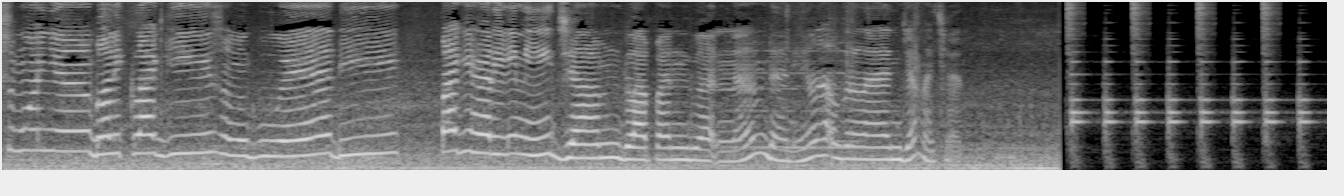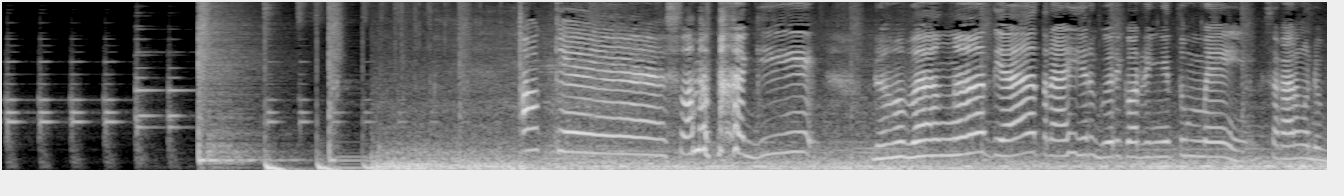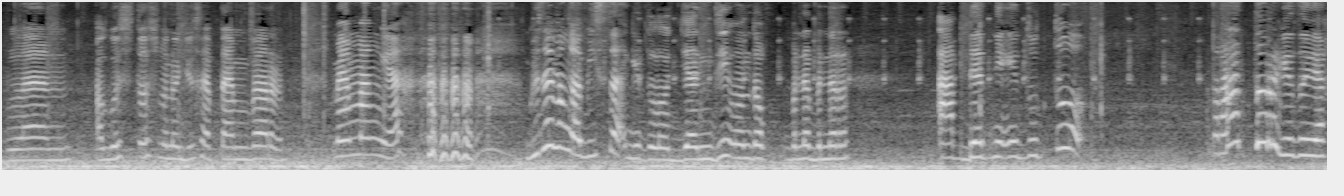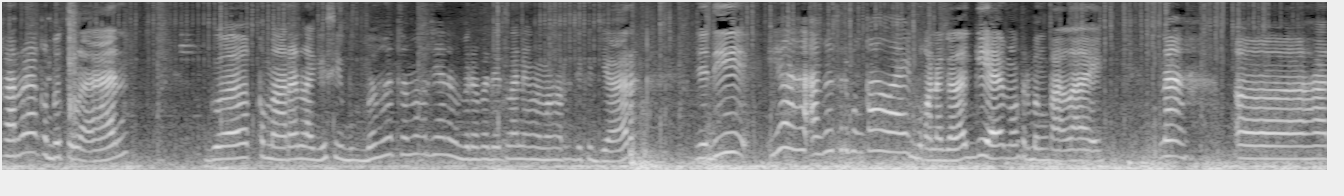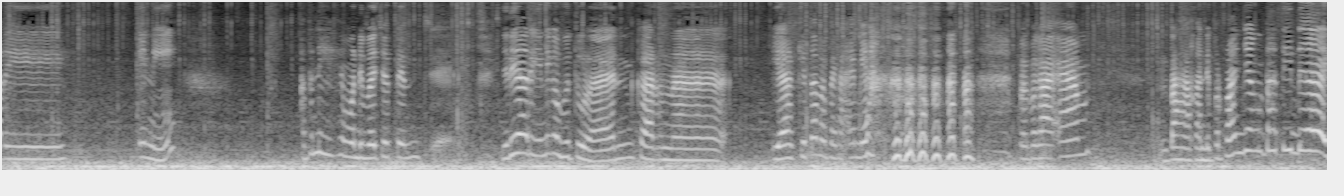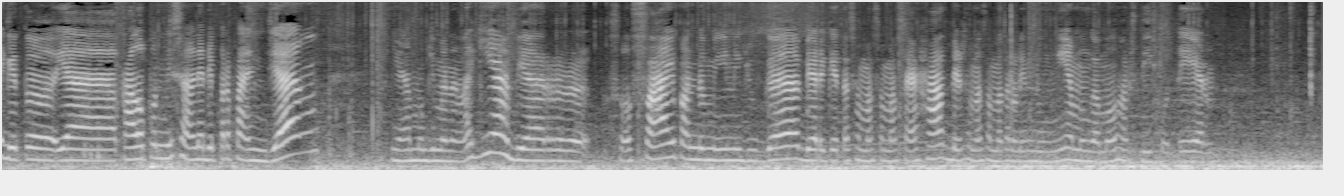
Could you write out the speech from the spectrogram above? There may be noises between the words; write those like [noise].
semuanya, balik lagi sama gue di pagi hari ini jam 8.26 dan inilah obrolan jam macet. Oke, selamat pagi. Udah lama banget ya terakhir gue recording itu Mei. Sekarang udah bulan Agustus menuju September. Memang ya, [laughs] gue tuh emang nggak bisa gitu loh. Janji untuk bener-bener update-nya itu tuh teratur gitu ya. Karena kebetulan gue kemarin lagi sibuk banget sama kerjaan. Ada beberapa deadline yang memang harus dikejar. Jadi ya agak terbengkalai. Bukan agak lagi ya emang terbengkalai. Nah eh, hari ini apa nih yang mau dibacotin. Jadi hari ini kebetulan karena ya kita ppkm ya. [laughs] Ppkm entah akan diperpanjang entah tidak gitu. Ya kalaupun misalnya diperpanjang ya mau gimana lagi ya biar selesai pandemi ini juga biar kita sama-sama sehat biar sama-sama terlindungi yang mau nggak mau harus diikutin.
